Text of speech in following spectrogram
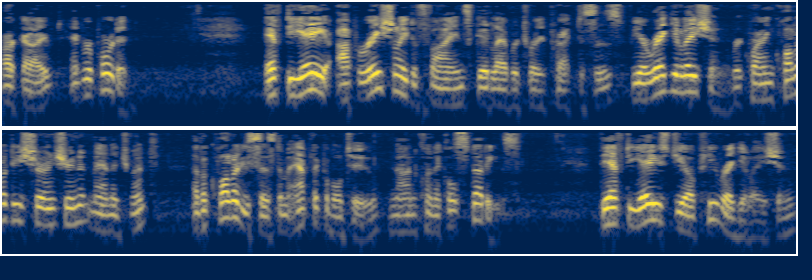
archived, and reported. FDA operationally defines good laboratory practices via regulation requiring quality assurance unit management of a quality system applicable to non-clinical studies. The FDA's GLP regulation,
